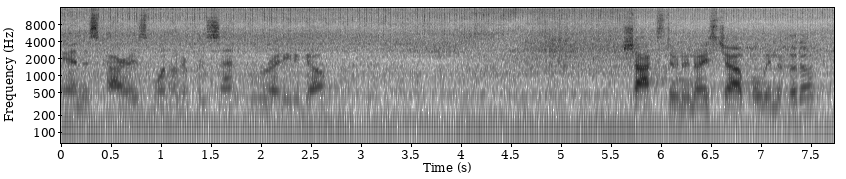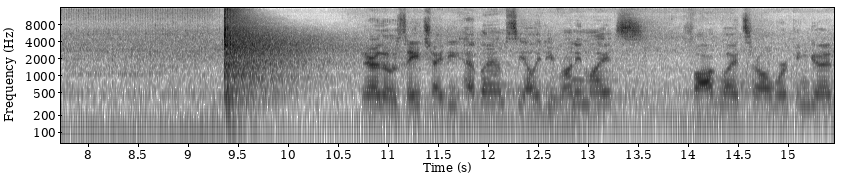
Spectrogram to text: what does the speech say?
And this car is 100% ready to go. Shock's doing a nice job holding the hood up. There are those HID headlamps, the LED running lights, fog lights are all working good.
